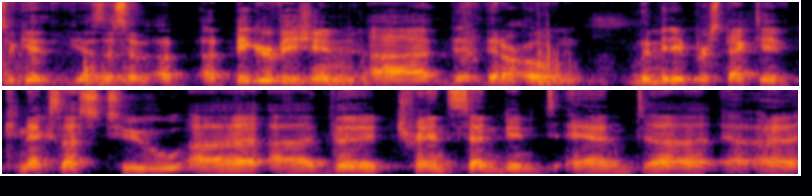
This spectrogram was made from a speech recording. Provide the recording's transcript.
So gives, us a, a, a bigger vision uh, th- than our own limited perspective, connects us to uh, uh, the transcendent and uh, uh,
